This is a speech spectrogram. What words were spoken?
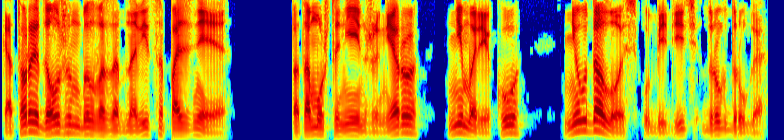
который должен был возобновиться позднее, потому что ни инженеру, ни моряку не удалось убедить друг друга.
